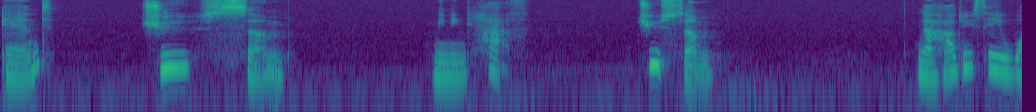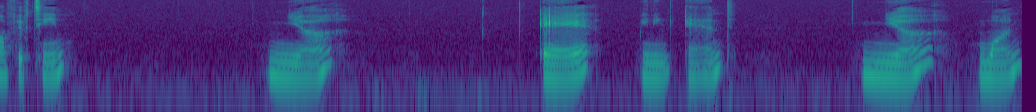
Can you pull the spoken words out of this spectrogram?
and jusum, meaning half, jusum. Now, how do you say 115? Një, e, meaning and, një, one,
